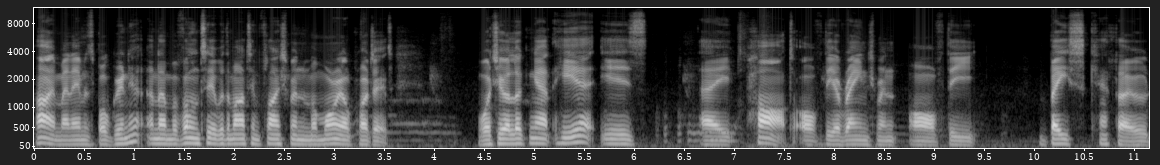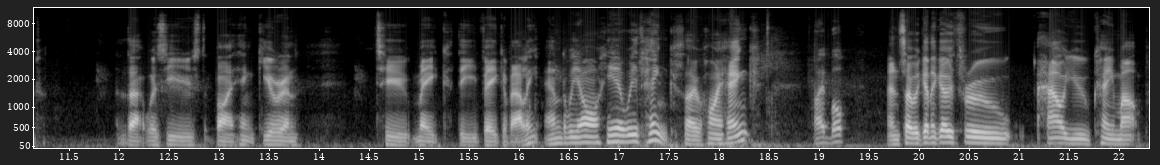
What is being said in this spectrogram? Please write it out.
Hi, my name is Bob Greenyer and I'm a volunteer with the Martin Fleischmann Memorial Project. What you're looking at here is a part of the arrangement of the base cathode that was used by Henk Uren to make the Vega Valley and we are here with Henk. So hi Henk. Hi Bob. And so we're going to go through how you came up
